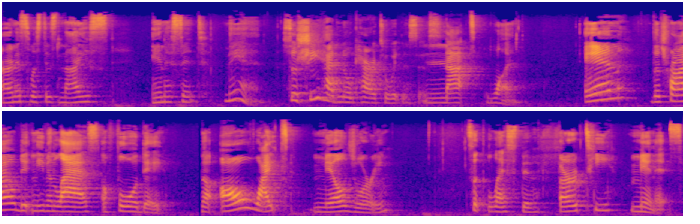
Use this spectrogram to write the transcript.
Ernest was this nice, innocent man. So she had no character witnesses? Not one. And the trial didn't even last a full day. The all white male jury took less than 30 minutes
